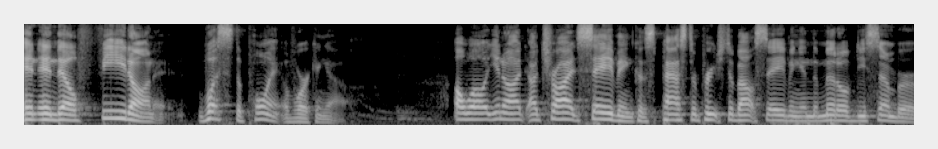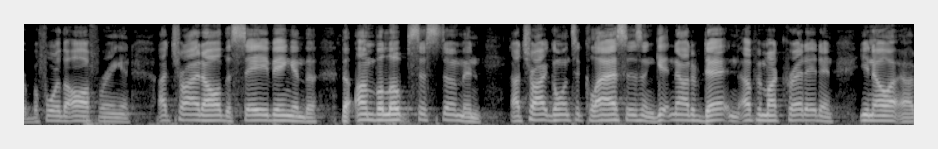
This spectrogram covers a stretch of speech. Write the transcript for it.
and, and they'll feed on it. What's the point of working out? Oh, well, you know, I, I tried saving because Pastor preached about saving in the middle of December before the offering. And I tried all the saving and the, the envelope system. And I tried going to classes and getting out of debt and upping my credit. And, you know, I,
